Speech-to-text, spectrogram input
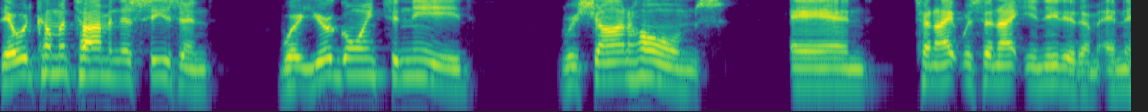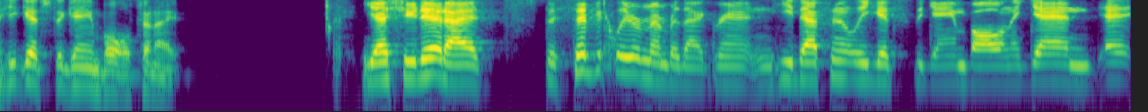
There would come a time in this season where you're going to need Richaun Holmes. And tonight was the night you needed him. And he gets the game ball tonight. Yes, you did. I specifically remember that, Grant, and he definitely gets the game ball. And again, eh,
